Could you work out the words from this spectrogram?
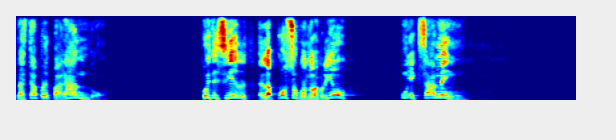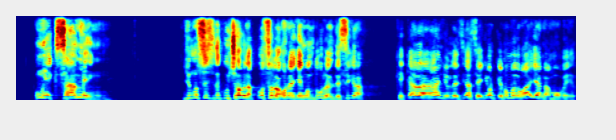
la está preparando. Hoy decir el apóstol cuando abrió un examen, un examen. Yo no sé si te escuchaba el apóstol ahora allá en Honduras, él decía que cada año le decía, Señor, que no me vayan a mover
